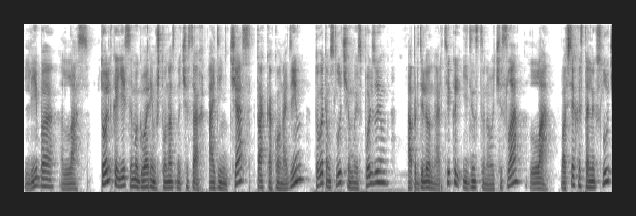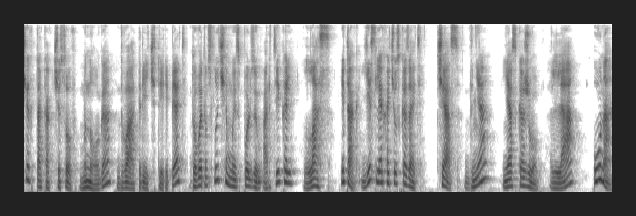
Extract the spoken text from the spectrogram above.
либо las. Только если мы говорим, что у нас на часах один час, так как он один, то в этом случае мы используем определенный артикль единственного числа la. Во всех остальных случаях, так как часов много, 2, 3, 4, 5, то в этом случае мы используем артикль las. Итак, если я хочу сказать час дня, я скажу la una.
